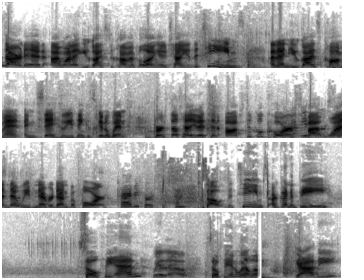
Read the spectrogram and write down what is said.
started, I want you guys to comment below. I'm going to tell you the teams, and then you guys comment and say who you think is going to win. First, I'll tell you it's an obstacle course, but one that we've never done before. Can I be first this time? So, the teams are going to be Sophie and Willow. Sophie and Willow, Gabby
